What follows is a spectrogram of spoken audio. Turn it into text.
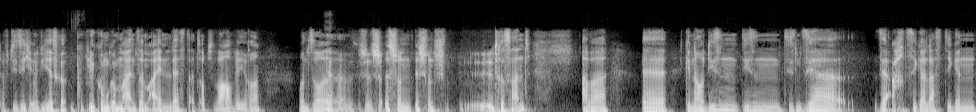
auf die sich irgendwie das Publikum gemeinsam einlässt, als ob es wahr wäre. Und so ja. äh, ist schon, ist schon interessant. Aber äh, genau diesen, diesen, diesen sehr, sehr 80er-lastigen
